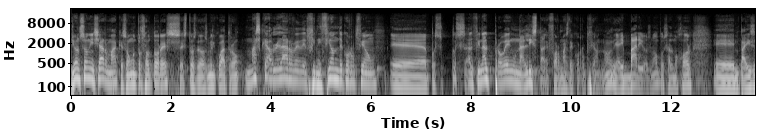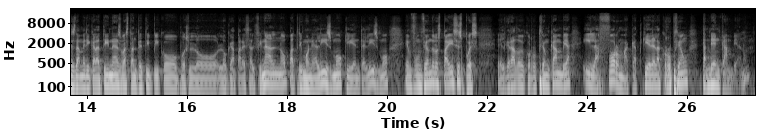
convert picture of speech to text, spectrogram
Johnson y Sharma, que son otros autores, estos de 2004, más que hablar de definición de corrupción, eh, pues, pues al final proveen una lista de formas de corrupción, ¿no? Y hay varios, ¿no? Pues a lo mejor eh, en países de América Latina es bastante típico pues lo, lo que aparece al final, ¿no? Patrimonialismo, clientelismo. En función de los países, pues el grado de corrupción cambia y la forma que adquiere la corrupción también cambia, ¿no?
